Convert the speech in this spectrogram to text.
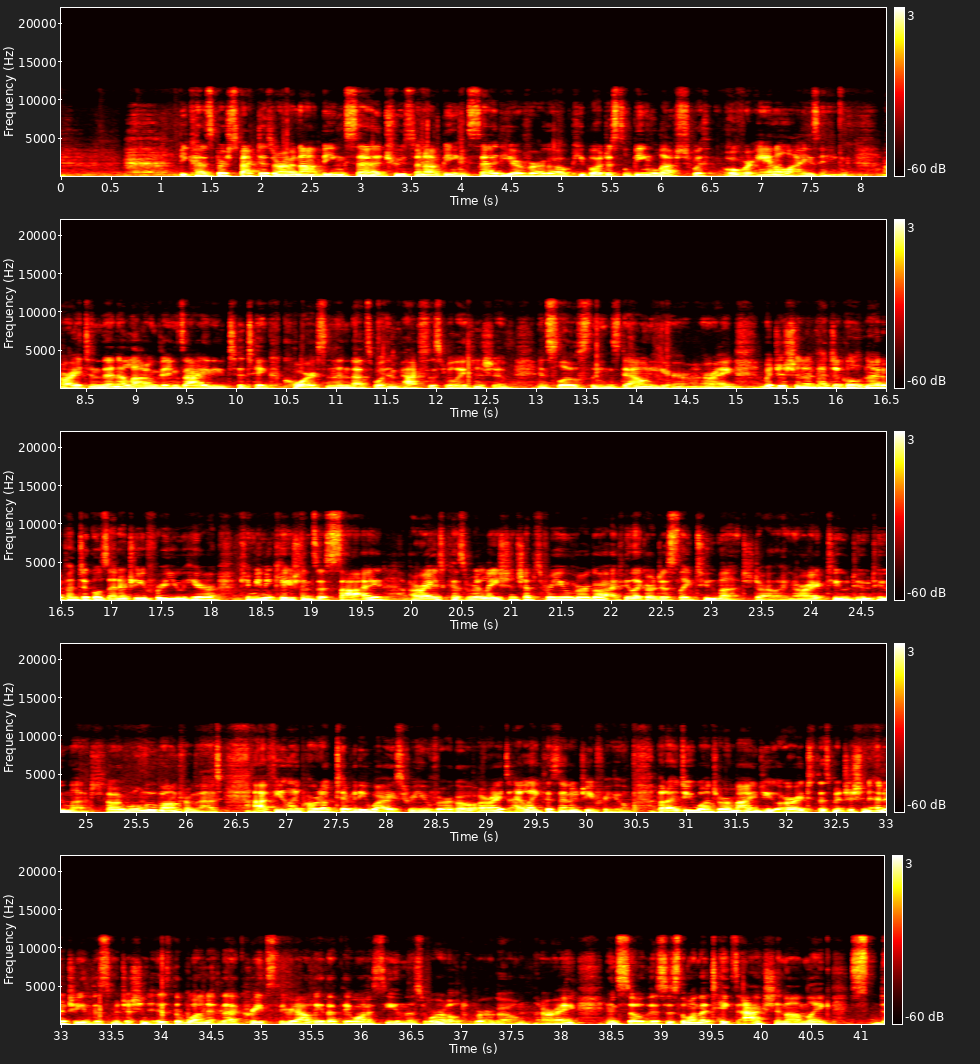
because perspectives are not being said, truths are not being said here, Virgo, people are just being left with over analyzing, all right, and then allowing the anxiety to take course, and then that's what impacts this relationship and slows things down here, all right. Magician and Pentacle, Knight of Pentacles energy for you here. Communications aside, all right, because relationships for you, Virgo, I feel like are just like too much, darling, all right, too, too, too much. So we'll move on from that. I feel like productivity wise for you, Virgo, all right, I like this energy for you, but I do want to remind you, all right, this magician energy, this magician is the one that creates the reality that they want to see in this world, Virgo, all right? And so this is the one that takes action on like,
